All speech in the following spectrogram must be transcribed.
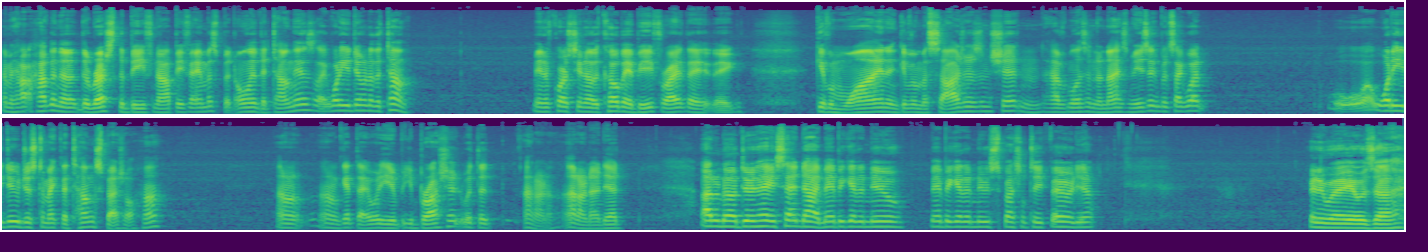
I mean, how, how can the, the rest of the beef not be famous, but only the tongue is? Like, what are you doing to the tongue? Mean, of course, you know, the Kobe beef, right? They, they give them wine and give them massages and shit and have them listen to nice music, but it's like, what, what do you do just to make the tongue special, huh? I don't, I don't get that. What do you, you brush it with the, I don't know. I don't know, dude. I don't know, dude. Hey, Sendai, maybe get a new, maybe get a new specialty food, you know? Anyway, it was uh,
